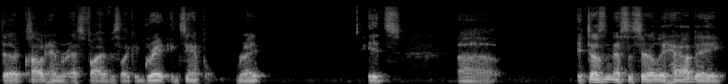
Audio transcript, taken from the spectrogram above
the Cloudhammer S5 is like a great example, right? It's uh it doesn't necessarily have a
